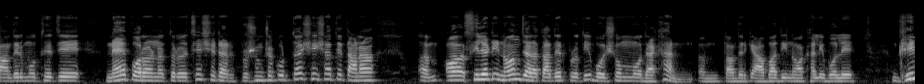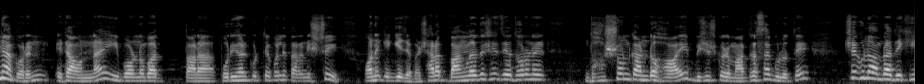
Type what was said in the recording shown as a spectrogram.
তাদের মধ্যে যে ন্যায়পরায়ণতা রয়েছে, সেটার প্রশংসা করতে হয়। সেই সাথে তারা সিলেটি নন যারা তাদের প্রতি বৈষম্য দেখান তাদেরকে আবাদি নোয়াখালী বলে ঘৃণা করেন, এটা অন্যায়। এই বর্ণবাদ তারা পরিহার করতে পারলে তারা নিশ্চয়ই অনেক এগিয়ে যাবেন। সারা বাংলাদেশে যে ধরনের ধর্ষণ কাণ্ড হয়, বিশেষ করে মাদ্রাসাগুলোতে, সেগুলো আমরা দেখি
